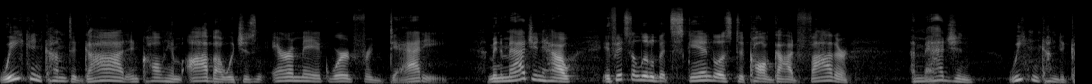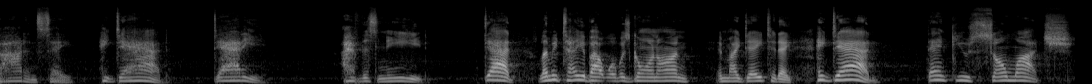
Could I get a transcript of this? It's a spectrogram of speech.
we can come to God and call him Abba, which is an Aramaic word for daddy. I mean, imagine how if it's a little bit scandalous to call God Father, imagine we can come to God and say, Hey, Dad, Daddy, I have this need. Dad, let me tell you about what was going on in my day today. Hey, Dad, thank you so much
